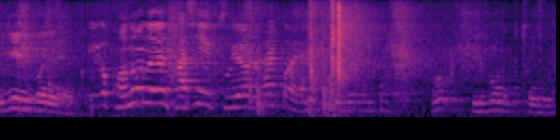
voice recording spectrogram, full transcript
이게 1번이네. 이거 번호는 다시 부여를 할 거예요. 어? 1번이 붙어 있는데.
